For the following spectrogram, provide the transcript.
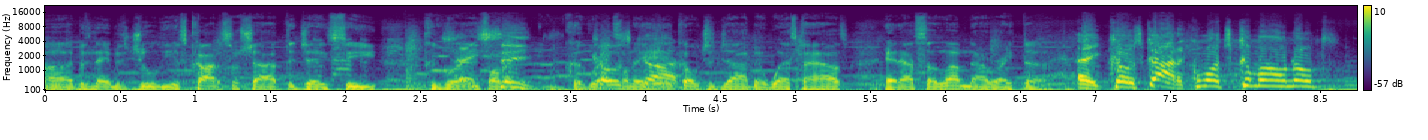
Uh, his name is Julius Carter. So shout out to JC. Congrats JC, on the, congrats Coach on the head coaching job at Westinghouse, and that's alumni right there. Hey, Coach Carter, come on, come on on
